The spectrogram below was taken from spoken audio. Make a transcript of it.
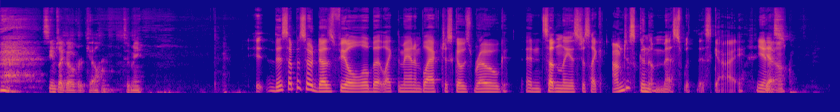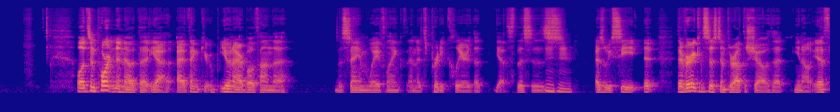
Seems like overkill to me. It, this episode does feel a little bit like the Man in Black just goes rogue, and suddenly it's just like I'm just gonna mess with this guy. You know. Well, it's important to note that yeah, I think you you and I are both on the the same wavelength, and it's pretty clear that yes, this is Mhm. as we see it. They're very consistent throughout the show that you know if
